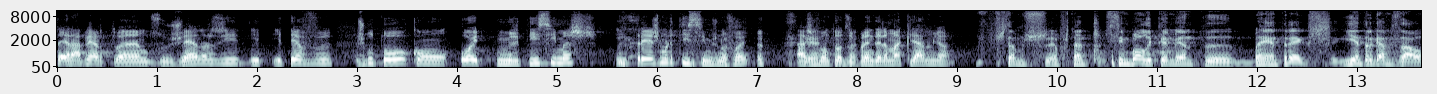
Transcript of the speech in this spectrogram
era aberto a ambos os géneros e, e- e teve, esgotou com oito meritíssimas e três meritíssimos, não foi? Acho que vão todos aprender a maquilhar melhor. Estamos, eh, portanto, simbolicamente bem entregues. E entregamos ao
